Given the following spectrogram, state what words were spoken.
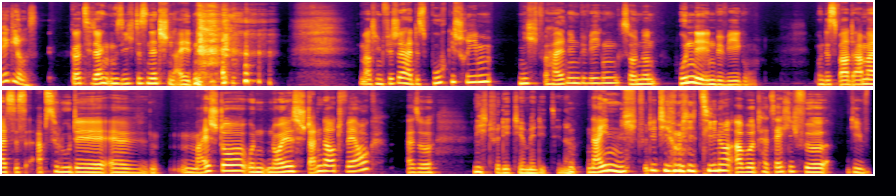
leg los. Gott sei Dank muss ich das nicht schneiden. Martin Fischer hat das Buch geschrieben, nicht Verhalten in Bewegung, sondern Hunde in Bewegung. Und es war damals das absolute äh, Meister- und neues Standardwerk. Also Nicht für die Tiermediziner. Nein, nicht für die Tiermediziner, aber tatsächlich für die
